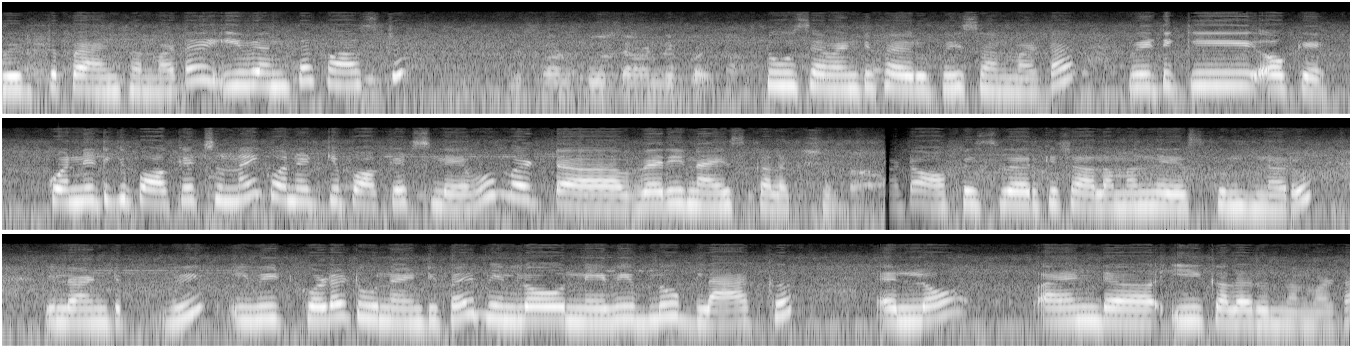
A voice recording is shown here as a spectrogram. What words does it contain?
విడ్త్ ప్యాంట్స్ అనమాట ఇవి ఎంత cost this one two seventy five two seventy five rupees అనమాట వీటికి ఓకే కొన్నిటికి పాకెట్స్ ఉన్నాయి కొన్నిటికి పాకెట్స్ లేవు బట్ వెరీ నైస్ కలెక్షన్ అంటే ఆఫీస్ వేర్కి చాలామంది వేసుకుంటున్నారు ఇలాంటివి. ఇవి కూడా టూ నైంటీ ఫైవ్ దీనిలో navy blue black yellow and ఈ కలర్ ఉందన్నమాట.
